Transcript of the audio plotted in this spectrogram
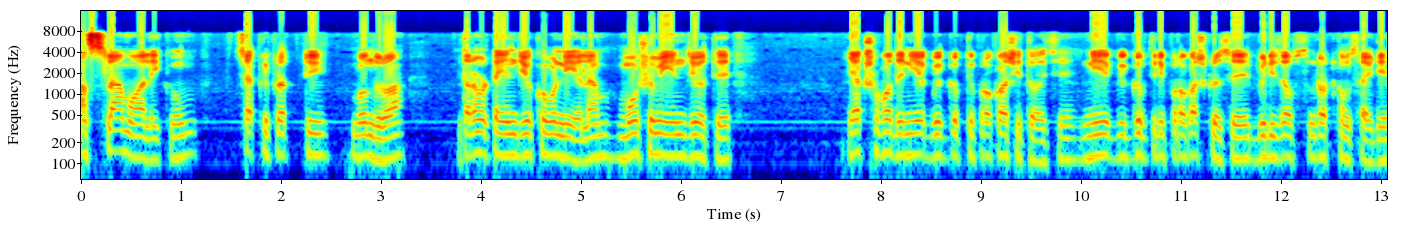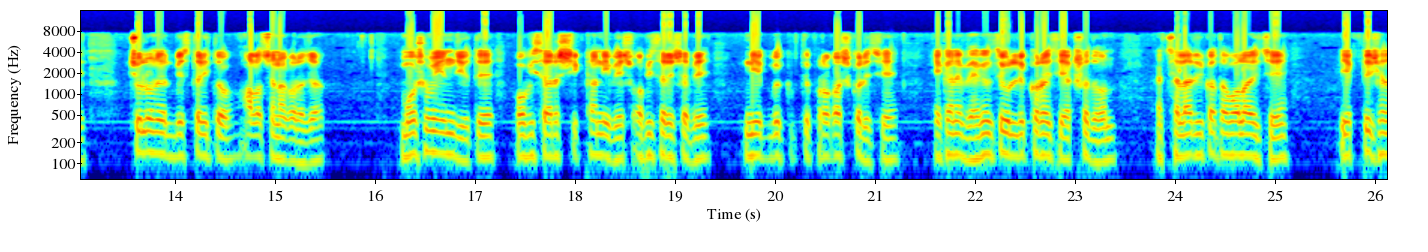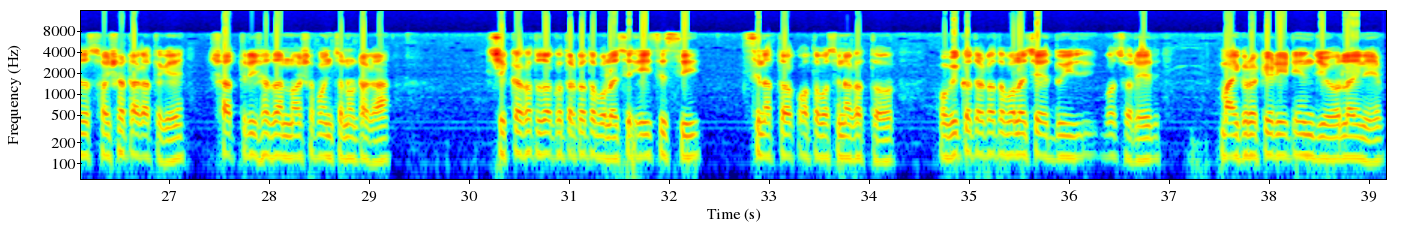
আসসালামু আলাইকুম চাকরিপ্রার্থী বন্ধুরা দারুণ একটা এনজিও খবর নিয়ে এলাম। মৌসুমী এনজিওতে একশো পদে নিয়োগ বিজ্ঞপ্তি প্রকাশিত হয়েছে। নিয়োগ বিজ্ঞপ্তিটি প্রকাশ করেছে বিডিজবস ডট কম সাইটে চলনের বিস্তারিত আলোচনা করা যাক। মৌসুমী এনজিওতে অফিসার শিক্ষানিবেশ অফিসার হিসাবে নিয়োগ বিজ্ঞপ্তি প্রকাশ করেছে। এখানে ভ্যাকেন্সি উল্লেখ করা হয়েছে একশো জন। আর স্যালারির কথা বলা হয়েছে একত্রিশ হাজার ছয়শো টাকা থেকে সাতত্রিশ হাজার নয়শো পঞ্চান্ন টাকা। শিক্ষাগত যোগ্যতার কথা বলা হয়েছে এইচএসসি স্নাতক অথবা স্নাতকোত্তর। অভিজ্ঞতার কথা বলেছে দুই বছরের মাইক্রো ক্রেডিট এনজিও লাইনে।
